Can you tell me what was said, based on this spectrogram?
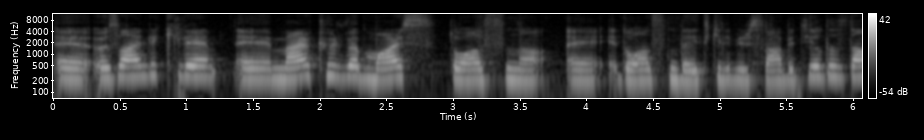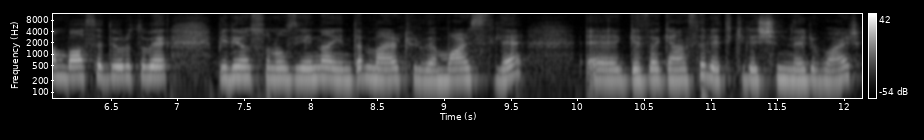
e, özellikle e, Merkür ve Mars doğasına e, doğasında etkili bir sabit yıldızdan bahsediyoruz ve biliyorsunuz yeni ayında Merkür ve Mars ile e, gezegensel etkileşimleri var.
